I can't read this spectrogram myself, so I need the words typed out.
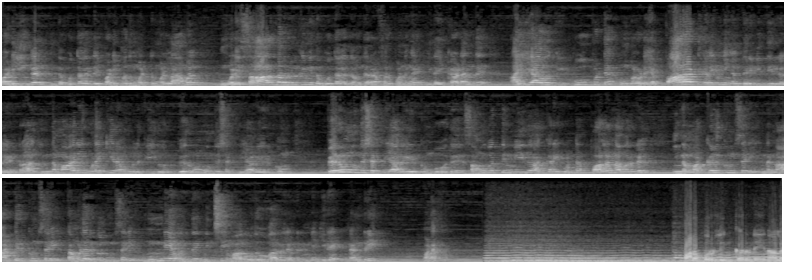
படியுங்கள். இந்த புத்தகத்தை படிப்பது மட்டுமல்லாமல் உங்களை சார்ந்தவர்களுக்கும் இந்த புத்தகத்தை வந்து ரெஃபர் பண்ணுங்க. இதை கடந்து ஐயாவுக்கு கூப்பிட்டு உங்களுடைய பாராட்டுகளையும் நீங்கள் தெரிவித்தீர்கள் என்றால் இந்த மாதிரி உழைக்கிறவங்களுக்கு இது ஒரு பெரும் உந்து சக்தியாக இருக்கும். பெரும் உந்து சக்தியாக இருக்கும்போது சமூகத்தின் மீது அக்கறை கொண்ட பல நபர்கள் இந்த மக்களுக்கும் சரி இந்த நாட்டிற்கும் சரி தமிழர்களுக்கும் சரி முன்னே வந்து நிச்சயமாக உதவுவார்கள் என்று நினைக்கிறேன். நன்றி வணக்கம். பரம்பொருளின் கருணையினால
